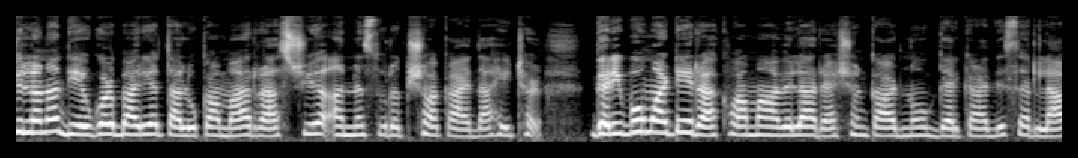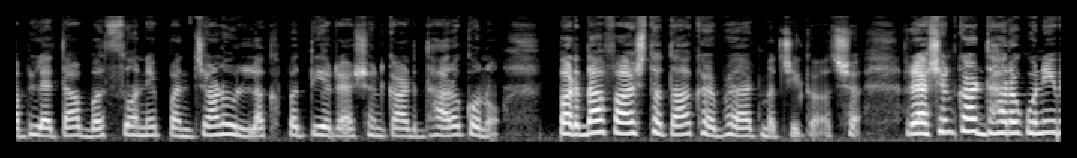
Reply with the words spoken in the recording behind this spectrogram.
જિલ્લાના દેવગઢ બારિયા તાલુકામાં રાષ્ટ્રીય અન્ન સુરક્ષા કાયદા હેઠળ ગરીબો માટે રાખવામાં આવેલા રેશન કાર્ડનો ગેરકાયદેસર લાભ લેતા બસો અને પંચાણું લખપતિ રેશન કાર્ડ ધારકોનો પર્દાફાશ થતાં ખળભળાટ મચી ગયો છે. રેશન કાર્ડ ધારકોની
